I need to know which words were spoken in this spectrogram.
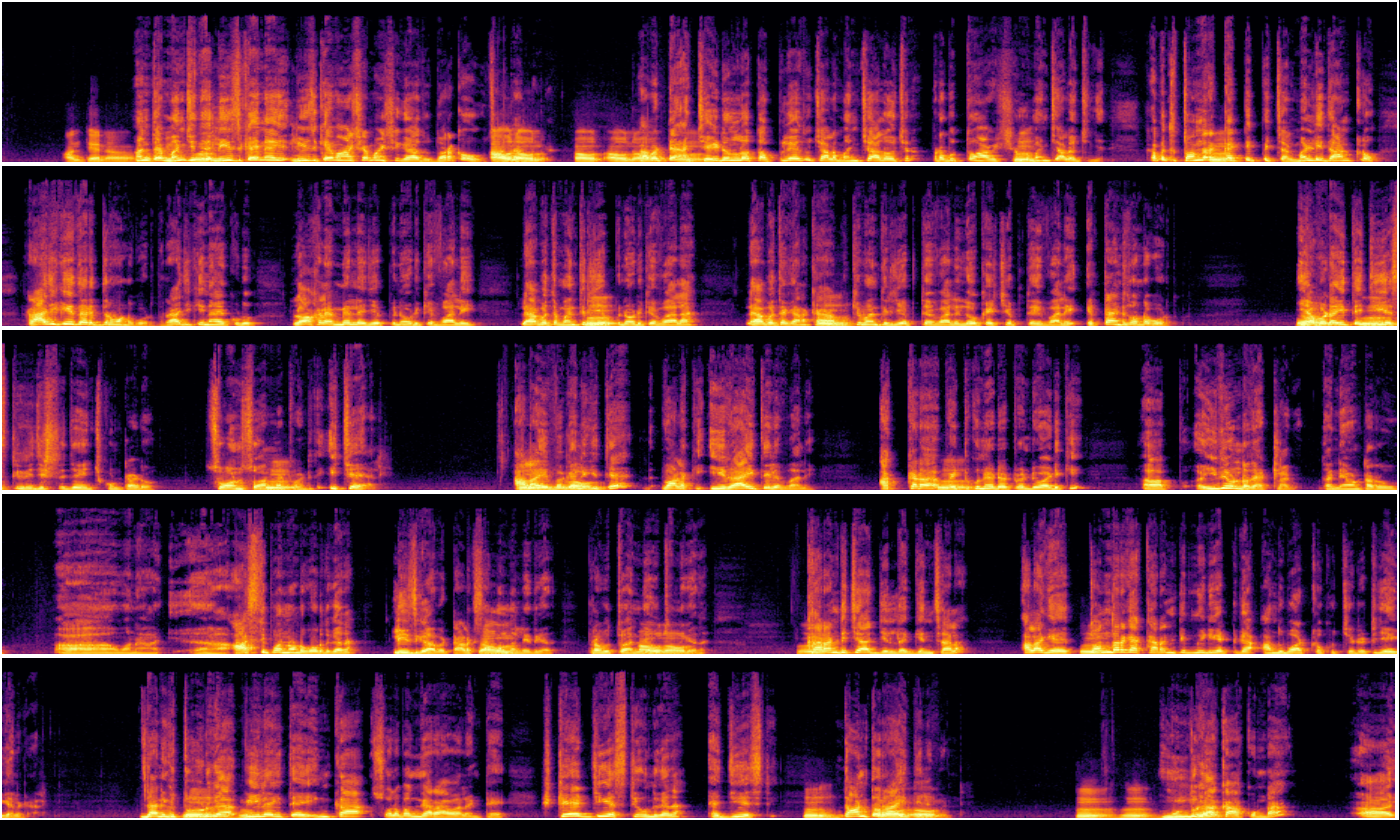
అంతేనా అంతే. మంచిదే ఉమ్. లీజుకైనా లీజుకేం ఆషామాషి కాదు దొరకవు అవును సాధారణంగా. అవును కాబట్టి అది. చేయడంలో తప్పు లేదు చాలా మంచి ఆలోచన ప్రభుత్వం ఆ విషయంలో. మంచి ఆలోచన కాబట్టి తొందరగా. కట్టిప్పించాలి మళ్ళీ దాంట్లో రాజకీయ దరిద్రం ఉండకూడదు రాజకీయ నాయకుడు లోకల్ ఎమ్మెల్యే చెప్పినోడికి ఇవ్వాలి లేకపోతే మంత్రి. చెప్పినోడికి ఇవ్వాలా లేకపోతే కనుక. ముఖ్యమంత్రి చెప్తే ఇవ్వాలి లోకేష్ చెప్తే ఇవ్వాలి ఇట్లాంటిది ఉండకూడదు. ఎవడైతే. జిఎస్టీ రిజిస్టర్ చేయించుకుంటాడో సో అండ్ సో అన్నటువంటిది ఇచ్చేయాలి అలా. ఇవ్వగలిగితే వాళ్ళకి ఈ రాయితీలు ఇవ్వాలి అక్కడ. పెట్టుకునేటటువంటి వాడికి ఇది ఉండదు ఎట్లాగో దాన్ని ఏమంటారు ఆ, మన ఆస్తి పన్ను ఉండకూడదు కదా లీజ్ కాబట్టి వాళ్ళకి సంబంధం. లేదు కదా ప్రభుత్వానికి అవును, అవుతుంది. కదా. కరెంట్ ఛార్జీలు తగ్గించాలా అలాగే తొందరగా కరెంట్ ఇమ్మీడియట్గా అందుబాటులోకి వచ్చేటట్టు చేయగలగాలి దానికి తోడుగా. వీలైతే ఇంకా సులభంగా రావాలంటే స్టేట్ జిఎస్టీ ఉంది కదా హెచ్జిఎస్టీ. దాంట్లో ఉమ్. ముందుగా. కాకుండా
